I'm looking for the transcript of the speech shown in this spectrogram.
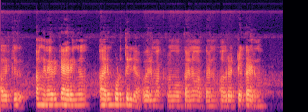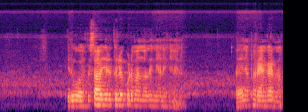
അവർക്ക് അങ്ങനെ ഒരു കെയറിങ് ആരും കൊടുത്തില്ല. അവരെ മക്കളെ നോക്കാനോ ആക്കാനോ അവരൊറ്റക്കായിരുന്നു. ഇതുപോലത്തെ സാഹചര്യത്തിൽ കൂടെ വന്നത് തന്നെയാണ് ഞാൻ അതാ ഞാൻ പറയാൻ കാരണം.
